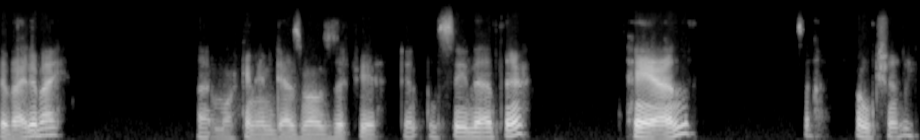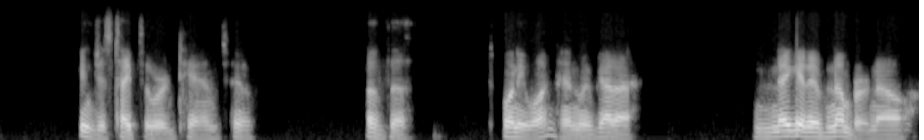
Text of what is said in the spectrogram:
divided by. I'm working in Desmos if you didn't see that there. Tan, it's a function. You can just type the word tan too, of the 21. And we've got a negative number now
